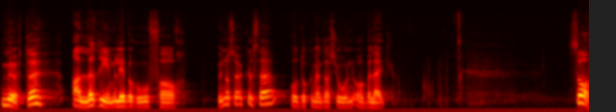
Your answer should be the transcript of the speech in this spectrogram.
møter alle rimelige behov for undersøkelse og dokumentasjon og belegg. Så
